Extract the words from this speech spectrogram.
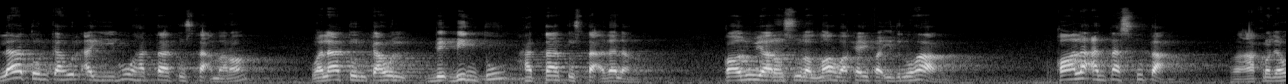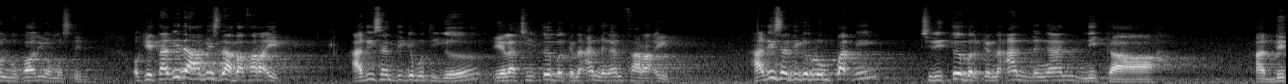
la tunkahul ayyimu hatta tusta'mara wa la tunkahul bintu hatta tusta'dhana. Qalu ya Rasulullah wa kaifa idnuha? Qala antaskuta. Ha, akhrajahu al-Bukhari wa Muslim. Okey, tadi dah habis dah bab faraid. Hadis yang 33 ialah cerita berkenaan dengan faraid. Hadis yang 34 ni cerita berkenaan dengan nikah. Ha, dia,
